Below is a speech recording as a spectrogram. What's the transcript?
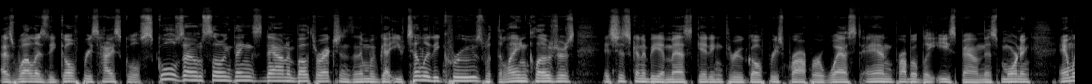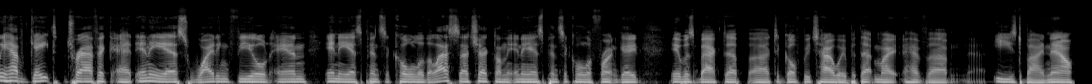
as well as the Gulf Breeze High School school zone, slowing things down in both directions. And then we've got utility crews with the lane closures. It's just going to be a mess getting through Gulf Breeze proper west and probably eastbound this morning. And we have gate traffic at NAS Whiting Field and NAS Pensacola. The last I checked on the NAS Pensacola front gate, it was backed up uh, to Gulf Beach Highway, but that might have uh, eased by now.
